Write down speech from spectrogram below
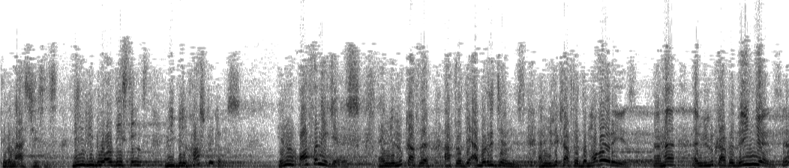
They're going to ask Jesus, didn't we do all these things? We build hospitals you know, orphanages, and we looked after, after the Aborigines, and we looked after the Maoris, uh-huh, and we looked after the Indians. Ah,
